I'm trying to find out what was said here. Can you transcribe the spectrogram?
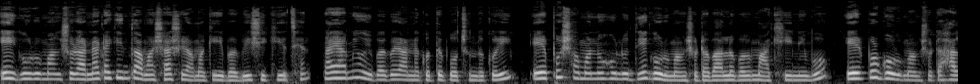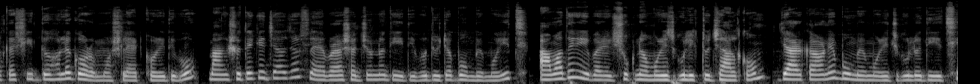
এই গরু মাংস রান্নাটা কিন্তু আমার শাশুড়ি আমাকে এইভাবেই শিখিয়েছেন। তাই আমি ওইভাবে রান্না পছন্দ করি। এরপর সামান্য হলুদ দিয়ে গরু মাংসটা ভালোভাবে মাখিয়ে নিব। এরপর গরু মাংসটা হালকা সিদ্ধ হলে গরম মশলা অ্যাড করে দিব। মাংস থেকে জাল জাল ফ্লেভার আসার জন্য দিয়ে দিব দুইটা বোম্বে মরিচ। আমাদের এবারের শুকনো মরিচগুলো একটু জাল কম, যার কারণে বোম্বে মরিচগুলো দিয়েছি।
